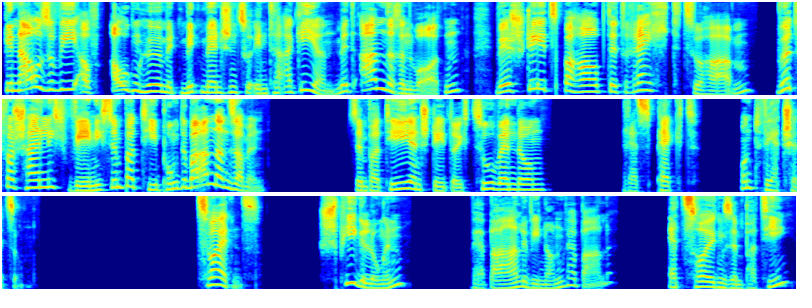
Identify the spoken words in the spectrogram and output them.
genauso wie auf Augenhöhe mit Mitmenschen zu interagieren. Mit anderen Worten, wer stets behauptet, Recht zu haben, wird wahrscheinlich wenig Sympathiepunkte bei anderen sammeln. Sympathie entsteht durch Zuwendung, Respekt und Wertschätzung. Zweitens. Spiegelungen, verbale wie nonverbale, erzeugen Sympathie,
